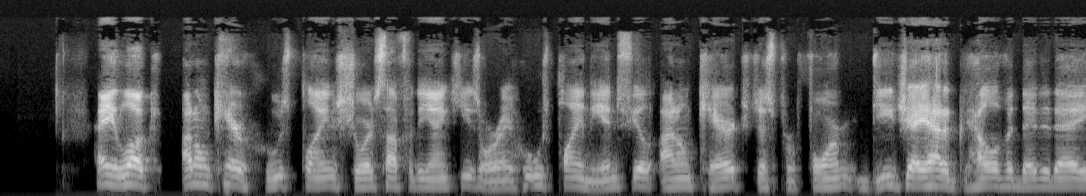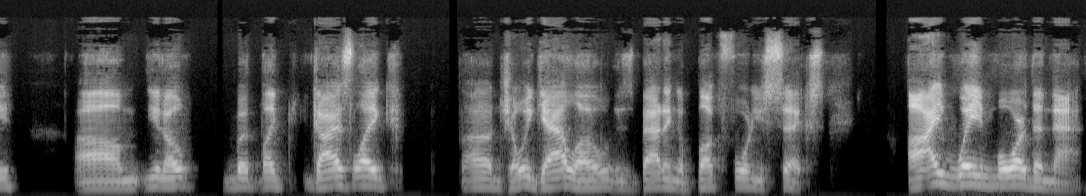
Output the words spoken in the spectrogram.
Hey, look, I don't care who's playing shortstop for the Yankees or who's playing the infield. I don't care to just perform. DJ had a hell of a day today. Um, you know, but like guys like uh, Joey Gallo is batting a buck 46. I weigh more than that.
